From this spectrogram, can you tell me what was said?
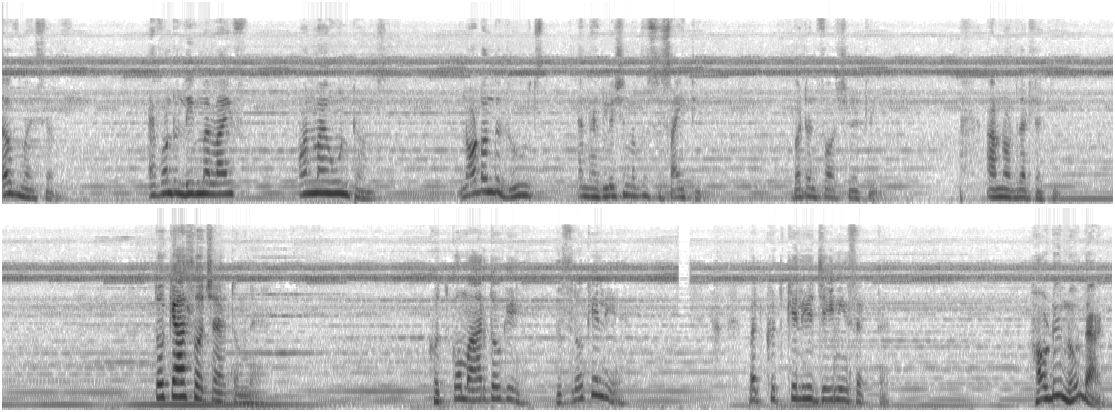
love myself. I want to live my life on my own terms, not on the rules and regulation of the society. But unfortunately, I am not that lucky तो क्या सोचा है तुमने खुद को मार दोगे दूसरों के लिए बट खुद के लिए जी नहीं सकते हाउ डू नो दैट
